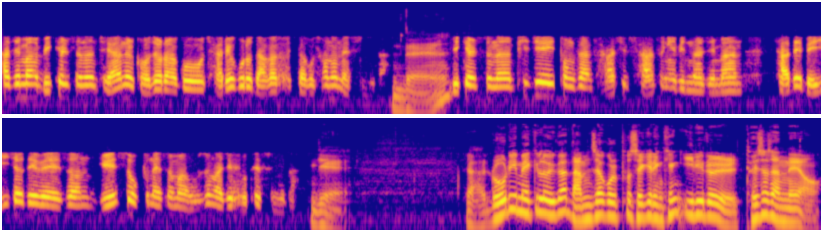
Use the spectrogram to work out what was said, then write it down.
하지만 미켈스는 제안을 거절하고 자력으로 나가겠다고 선언했습니다. 네. 미켈스는 PGA 통산 44승에 빛나지만 4대 메이저 대회에선 US 오픈에서만 우승하지 못했습니다. 예. 야, 로리 맥길로이가 남자 골프 세계 랭킹 1위를 되찾았네요.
